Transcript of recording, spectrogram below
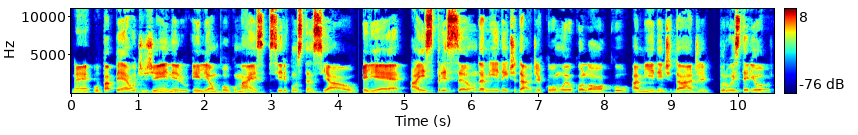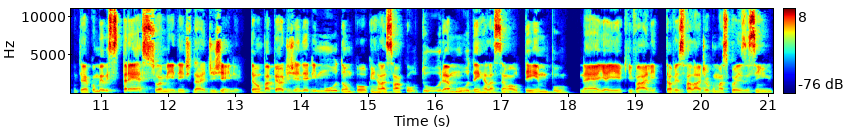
né? O papel de gênero, ele é um pouco mais circunstancial, ele é a expressão da minha identidade, é como eu coloco a minha identidade para o exterior. Então, é como eu expresso a minha identidade de gênero. Então, o papel de gênero ele muda um pouco em relação à cultura, muda em relação ao tempo, né? E aí equivale talvez falar de algumas coisas assim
